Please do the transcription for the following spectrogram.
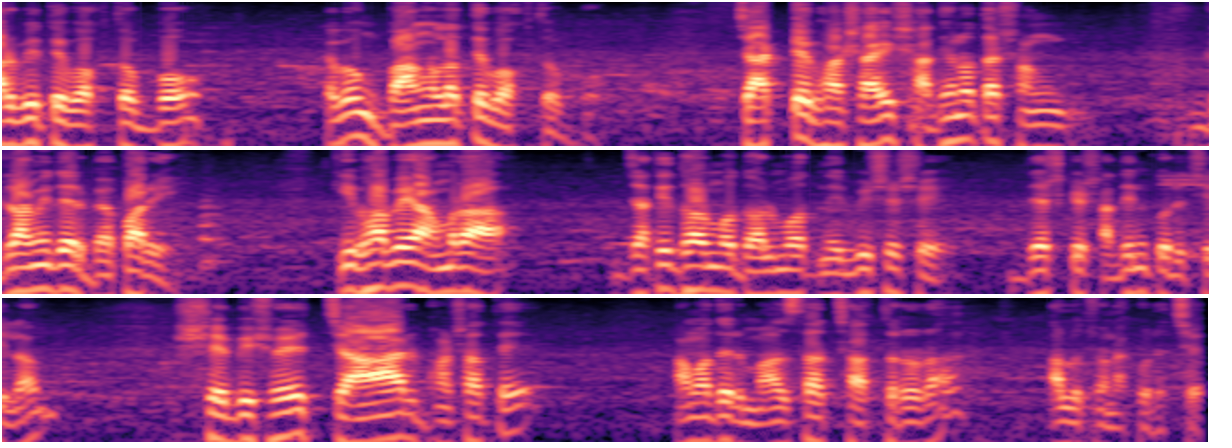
আরবিতে বক্তব্য এবং বাংলাতে বক্তব্য। চারটে ভাষায় স্বাধীনতা সংগ্রামীদের ব্যাপারে কীভাবে আমরা জাতি, ধর্ম, দলমত নির্বিশেষে দেশকে স্বাধীন করেছিলাম, সে বিষয়ে চার ভাষাতে আমাদের মাঝহার ছাত্ররা আলোচনা করেছে।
